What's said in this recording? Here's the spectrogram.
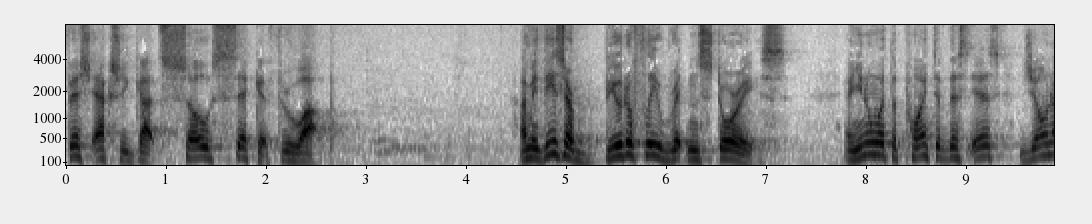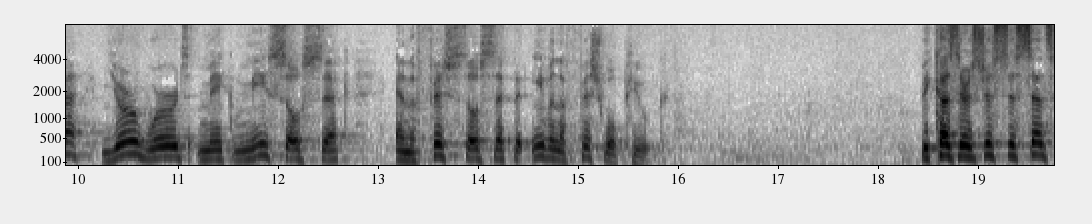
fish actually got so sick it threw up. I mean, these are beautifully written stories. And you know what the point of this is? Jonah, your words make me so sick and the fish so sick that even the fish will puke. because there's just this sense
